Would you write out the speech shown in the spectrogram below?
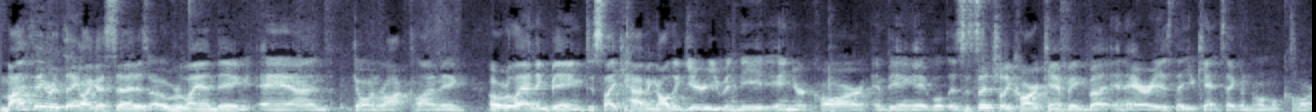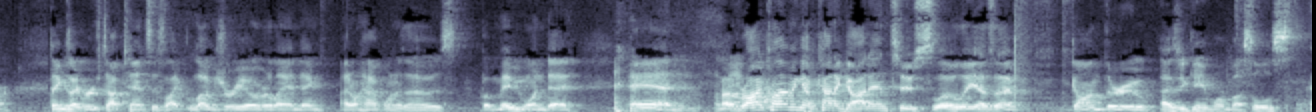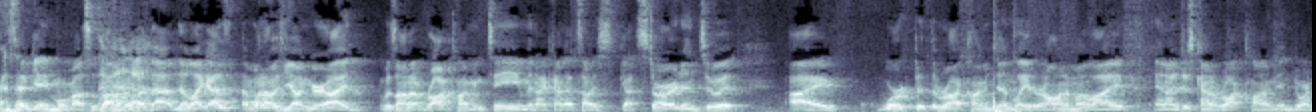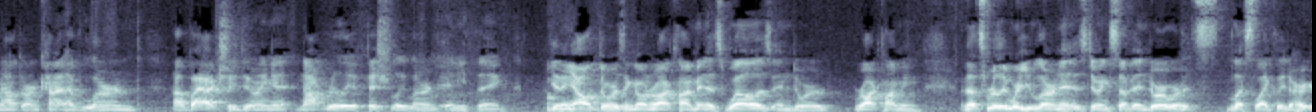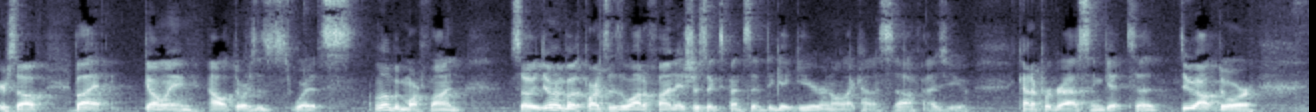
My favorite thing, like I said, is overlanding and going rock climbing. Overlanding being just like having all the gear you would need in your car and being able, it's essentially car camping, but in areas that you can't take a normal car. Things like rooftop tents is like luxury overlanding. I don't have one of those, but maybe one day. And uh, rock climbing, I've kind of got into slowly as I've gone through As you gain more muscles. as I've gained more muscles. I don't know about that. No, like as when I was younger, I was on a rock climbing team, and I kind of that's how I got started into it. I worked at the rock climbing gym later on in my life, and I just kind of rock climbed indoor and outdoor, and kind of have learned uh, by actually doing it. Not really officially learned anything. Getting outdoors and going rock climbing as well as indoor rock climbing. And that's really where you learn it is doing stuff indoor where it's less likely to hurt yourself. But going outdoors is where it's a little bit more fun. So doing both parts is a lot of fun. It's just expensive to get gear and all that kind of stuff as you kind of progress and get to do outdoor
